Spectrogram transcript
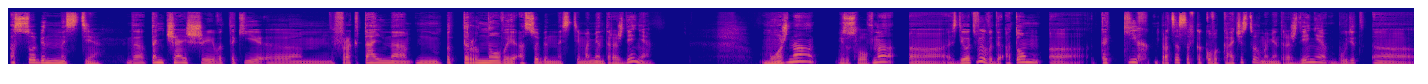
особенности, да, тончайшие вот такие э, фрактально-паттерновые особенности момента рождения, можно, безусловно, сделать выводы о том, а, каких процессов какого качества в момент рождения будет а,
